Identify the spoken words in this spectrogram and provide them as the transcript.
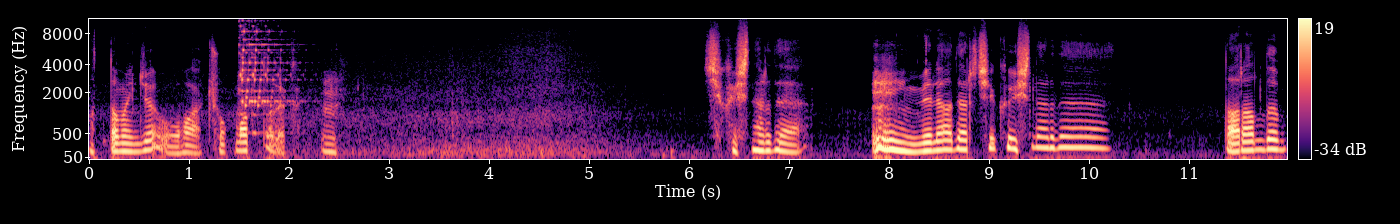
Atlamayınca oha çok mu atladık? Hı. Çıkış nerede? Birader çıkış nerede? Daraldım.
